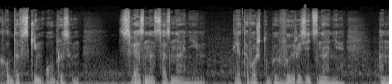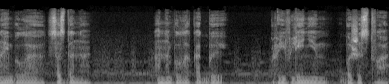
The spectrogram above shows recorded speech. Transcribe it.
колдовским образом связана со знанием. Для того, чтобы выразить знание, она и была создана. Она была как бы проявлением божества.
